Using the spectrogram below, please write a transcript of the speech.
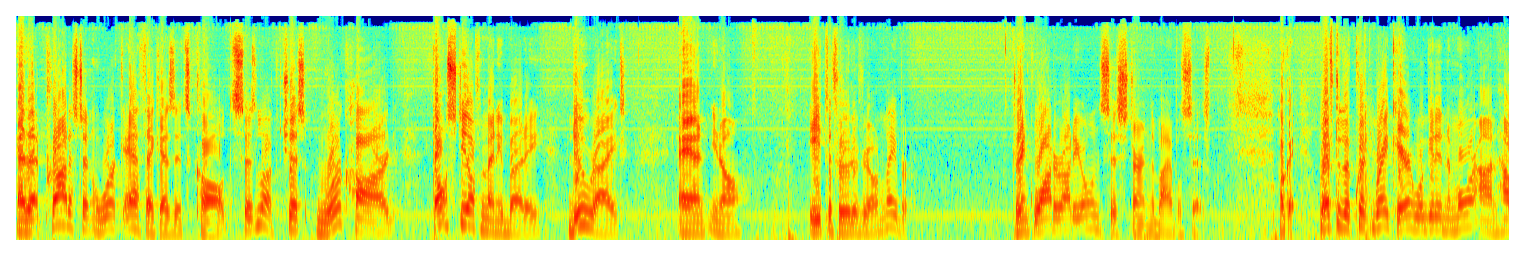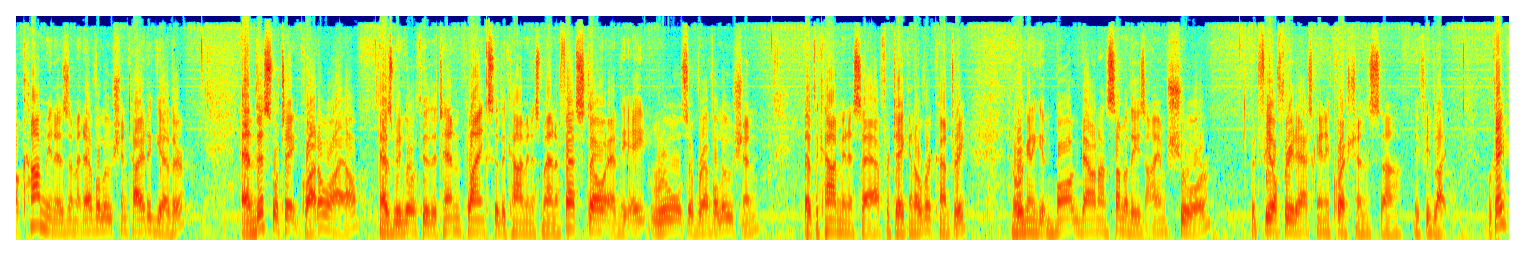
And that Protestant work ethic, as it's called, says, look, just work hard, don't steal from anybody, do right, and, you know, eat the fruit of your own labor. Drink water out of your own cistern, the Bible says. Okay, well, after the quick break here, we'll get into more on how communism and evolution tie together. And this will take quite a while as we go through the 10 planks of the Communist Manifesto and the eight rules of revolution that the communists have for taking over a country. And we're going to get bogged down on some of these, I am sure. But feel free to ask any questions uh, if you'd like. Okay,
